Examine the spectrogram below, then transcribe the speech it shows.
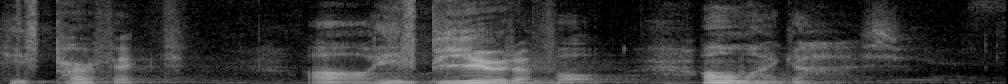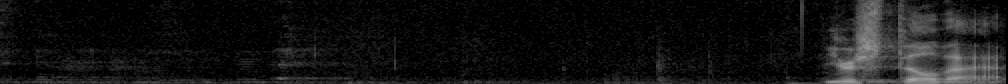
He's perfect. Oh, he's beautiful. Oh my gosh. You're still that.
